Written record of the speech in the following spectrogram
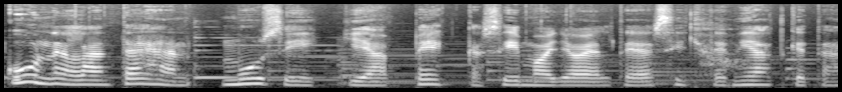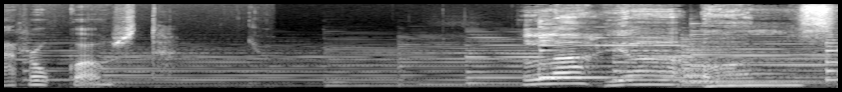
Kuunnellaan tähän musiikkia Pekka Simojoelta ja sitten jatketaan rukousta. Lahja on se,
